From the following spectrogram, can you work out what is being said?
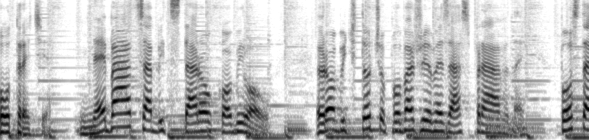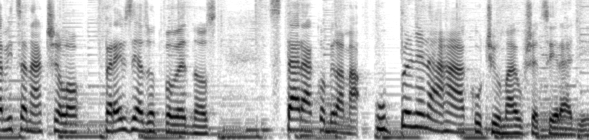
Po tretie, nebáť sa byť starou kobylou. Robiť to, čo považujeme za správne. Postaviť sa na čelo, prevziať zodpovednosť. Stará kobila má úplne na háku, či ju majú všetci radi.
